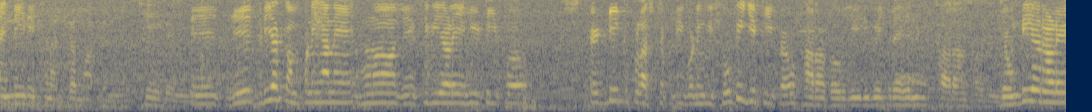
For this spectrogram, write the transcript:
ਇੰਨੇ ਹੀ ਦੇਖਣਾ ਚਾਹੀਦਾ ਮਾਰ ਹਾਂ। ਠੀਕ ਹੈ ਜੀ। ਤੇ ਜੇ ਜਿਹੜੀਆਂ ਕੰਪਨੀਆਂ ਨੇ ਹੁਣ ਜੀਸੀਬੀ ਵਾਲੇ ਹੀ ਟੀਪ ਐਡੀ ਇੱਕ ਪਲਾਸਟਿਕ ਦੀ ਬਣੀ ਹੋਈ ਛੋਟੀ ਜਿਹੀ ਟੀਪ ਹੈ ਉਹ 1800 ਰੁਪਏ ਦੀ ਵੇਚ ਰਹੇ ਨੇ। 1800 ਦੀ। ਜੌਂਡੀਅਰ ਵਾਲੇ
